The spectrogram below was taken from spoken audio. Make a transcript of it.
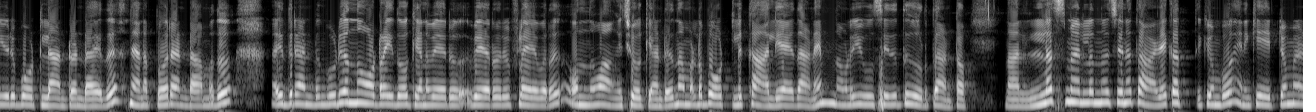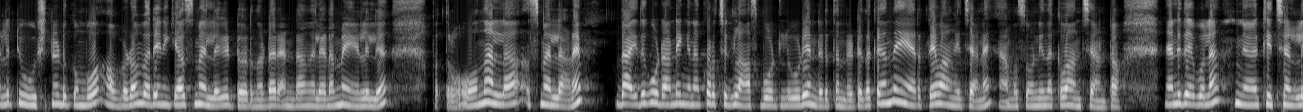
ഈ ഒരു ബോട്ടിലാണ് കേട്ടോ ഉണ്ടായത്. ഞാനപ്പോൾ രണ്ടാമത് ഇത് രണ്ടും കൂടി ഒന്ന് ഓർഡർ ചെയ്ത് നോക്കിയാണ്. വേറെ വേറൊരു ഫ്ലേവർ ഒന്ന് വാങ്ങിച്ചു നോക്കിയാണ്ട്. നമ്മുടെ ബോട്ടിൽ കാലിയായതാണ്. നമ്മൾ യൂസ് ചെയ്ത് തീർത്താണ് കേട്ടോ നല്ല സ്മെല്ലെന്ന് വെച്ച് കഴിഞ്ഞാൽ താഴെ കത്തിക്കുമ്പോൾ എനിക്ക് ഏറ്റവും മേളിൽ ട്യൂഷൻ എടുക്കുമ്പോൾ അവിടം വരെ എനിക്ക് ആ സ്മെല്ല് കിട്ടുമായിരുന്നു കേട്ടോ രണ്ടാം നിലയുടെ മേളിൽ അപ്പോൾ അത്രയോ നല്ല സ്മെല്ലാണ് ഇതാ ഇത് കൂടാണ്ട് ഇങ്ങനെ കുറച്ച് ഗ്ലാസ് ബോട്ടിൽ കൂടി എന്റെ അടുത്തുണ്ട് കേട്ടോ. ഇതൊക്കെ ഞാൻ നേരത്തെ വാങ്ങിച്ചാണ് ആമസോണിൽ നിന്നൊക്കെ വാങ്ങിച്ചാണ് കേട്ടോ. ഞാൻ ഇതേപോലെ കിച്ചണിൽ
